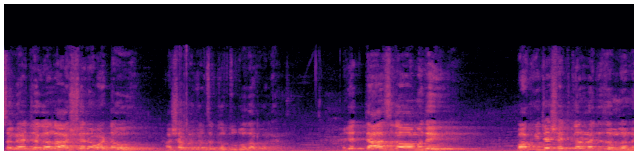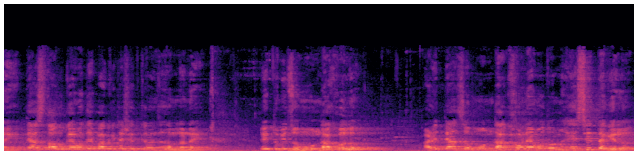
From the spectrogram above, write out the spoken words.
सगळ्या जगाला आश्चर्य वाटावं अशा प्रकारचं कर्तृत्व दाखवलं आहे म्हणजे त्याच गावामध्ये बाकीच्या शेतकऱ्यांना जे जमलं नाही. त्याच तालुक्यामध्ये बाकीच्या शेतकऱ्यांचं जमलं नाही. ते तुम्ही जमवून दाखवलं आणि त्या जमवून दाखवण्यामधून हे सिद्ध केलं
